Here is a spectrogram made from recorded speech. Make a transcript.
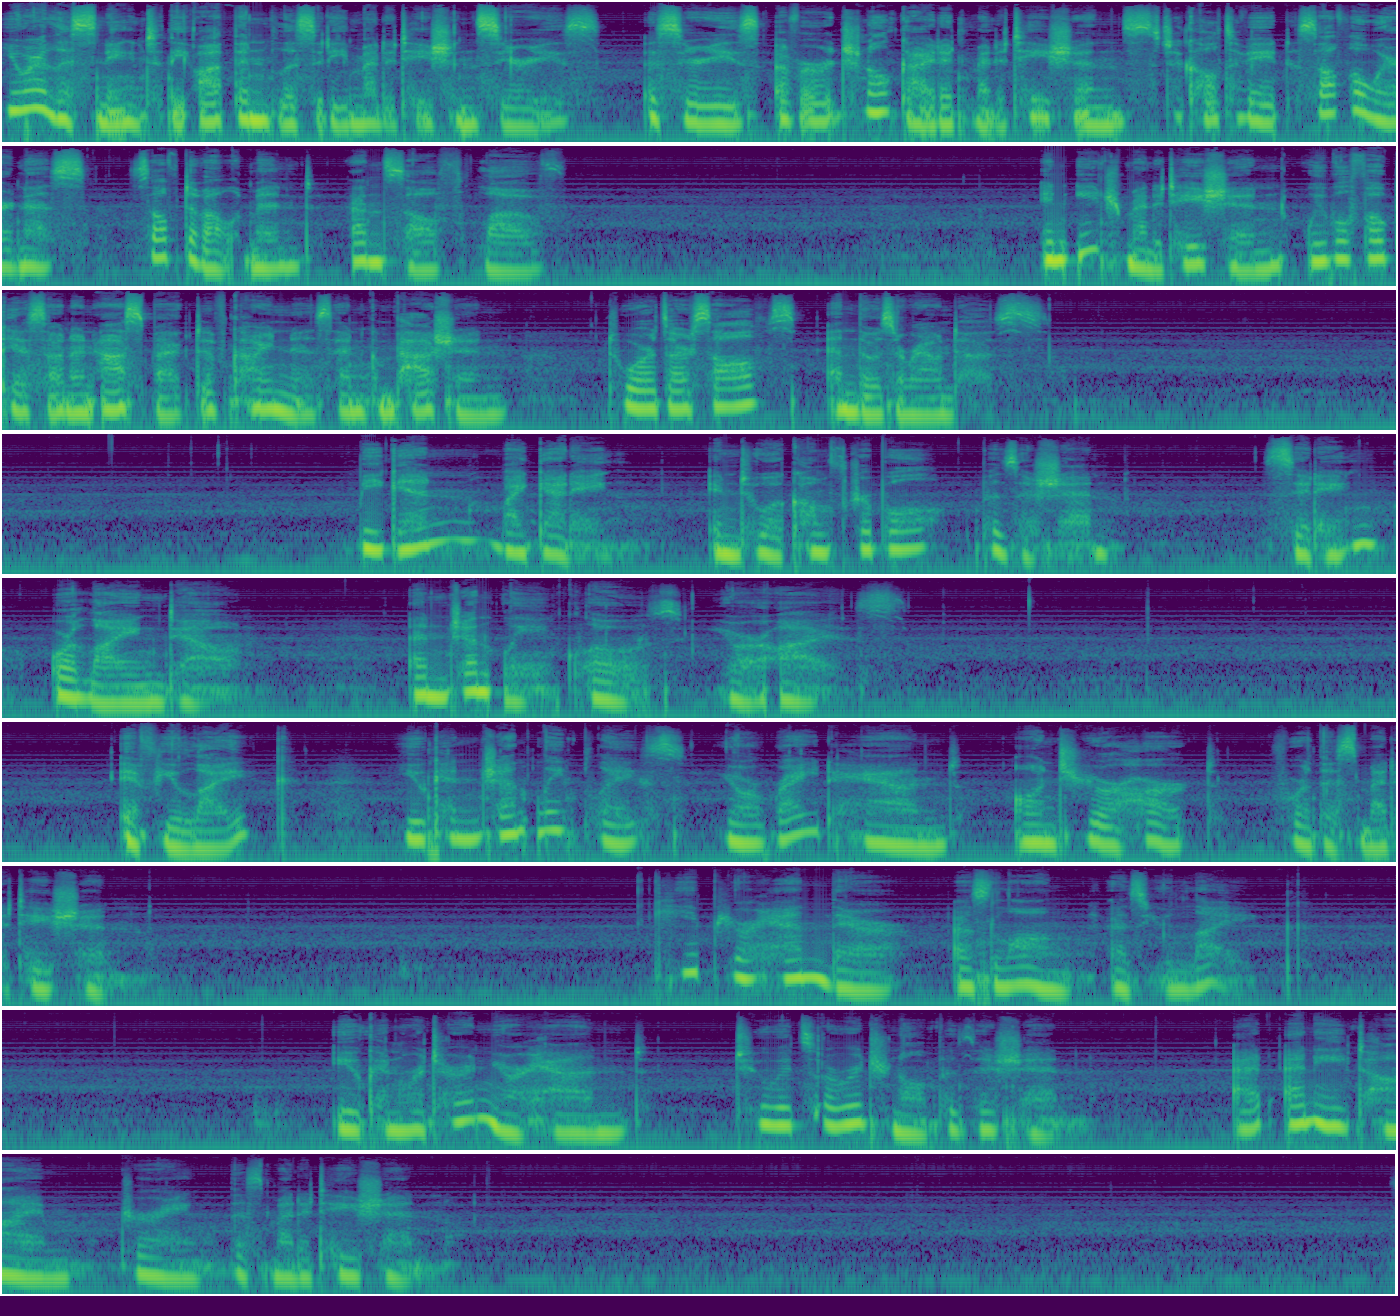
You are listening to the Authenticity Meditation Series, a series of original guided meditations to cultivate self awareness, self development, and self love. In each meditation, we will focus on an aspect of kindness and compassion towards ourselves and those around us. Begin by getting into a comfortable position, sitting or lying down and gently close your eyes. If you like, you can gently place your right hand onto your heart for this meditation. Keep your hand there as long as you like. You can return your hand to its original position at any time during this meditation.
